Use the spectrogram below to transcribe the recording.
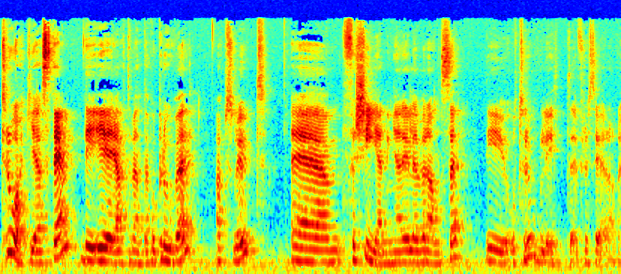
Tråkigaste, det är att vänta på prover, absolut. Eh, förseningar i leveranser. Det är ju otroligt frustrerande.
